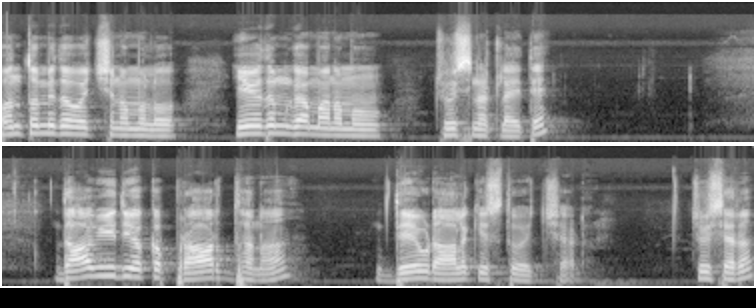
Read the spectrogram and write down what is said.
పంతొమ్మిదో వచనములో ఈ విధంగా మనము చూసినట్లయితే దావీదు యొక్క ప్రార్థన దేవుడు ఆలకిస్తూ వచ్చాడు. చూసారా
